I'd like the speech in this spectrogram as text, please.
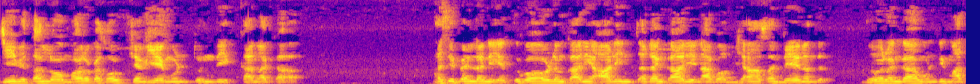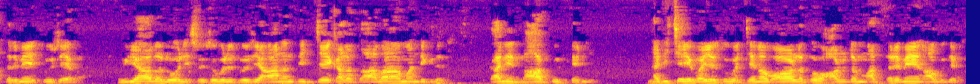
జీవితంలో మరొక సౌఖ్యం ఏముంటుంది కనుక? పసిపిల్లని ఎత్తుకోవడం కానీ ఆడించడం కానీ నాకు అభ్యాసం లేనందు దూరంగా ఉండి మాత్రమే చూసేవా ఉయ్యాలలోని శిశువులు చూసి ఆనందించే కళ చాలామందికి తెలుసు. కానీ నాకు తెలియదు నడిచే వయసు వచ్చిన వాళ్ళతో ఆడటం మాత్రమే నాకు తెలుసు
